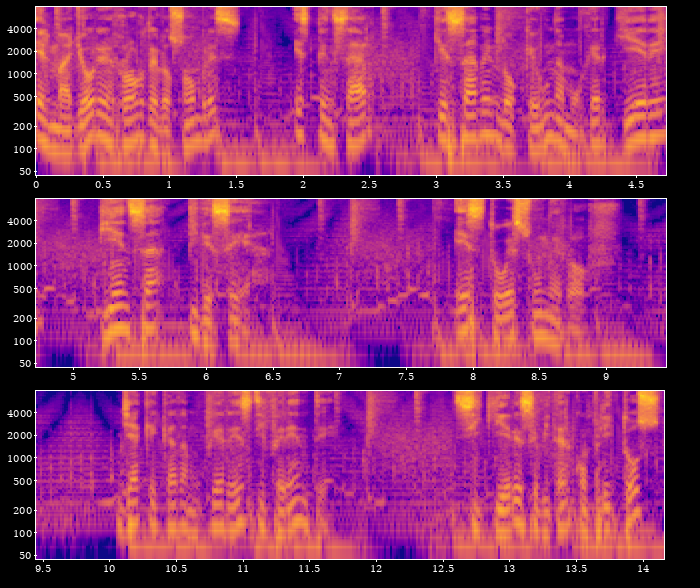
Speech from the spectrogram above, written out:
el mayor error de los hombres es pensar que saben lo que una mujer quiere, piensa y desea. Esto es un error, ya que cada mujer es diferente. Si quieres evitar conflictos,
